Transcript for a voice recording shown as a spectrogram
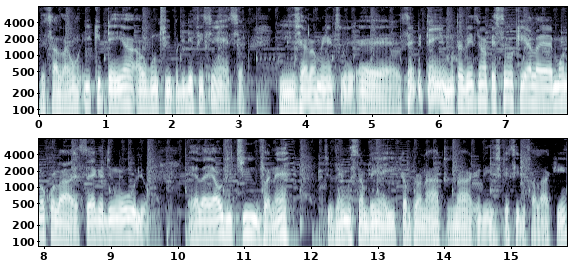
de salão e que tenha algum tipo de deficiência. E geralmente é, sempre tem, muitas vezes tem uma pessoa que ela é monocular, é cega de um olho, ela é auditiva, né? Tivemos também aí campeonatos, na, esqueci de falar aqui,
